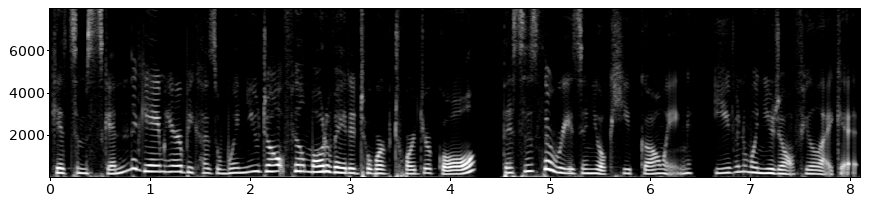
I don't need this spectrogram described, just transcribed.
Get some skin in the game here because when you don't feel motivated to work toward your goal, this is the reason you'll keep going, even when you don't feel like it.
